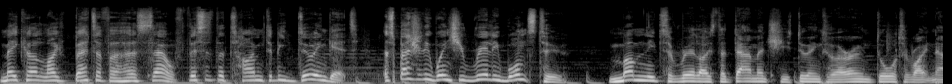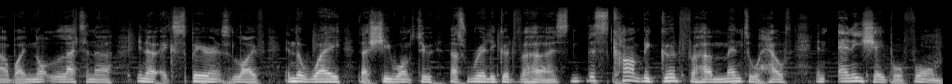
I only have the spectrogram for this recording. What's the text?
make her life better for herself. This is the time to be doing it, especially when she really wants to. Mum needs to realize the damage she's doing to her own daughter right now by not letting her, you know, experience life in the way that she wants to. That's really good for her. This can't be good for her mental health in any shape or form.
